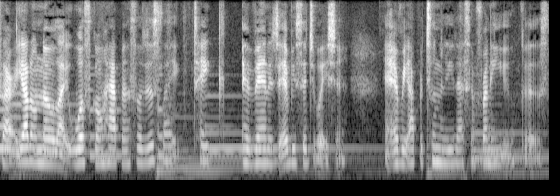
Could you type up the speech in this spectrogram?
Sorry, y'all don't know like what's gonna happen. So just like take advantage of every situation and every opportunity that's in front of you. Cause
